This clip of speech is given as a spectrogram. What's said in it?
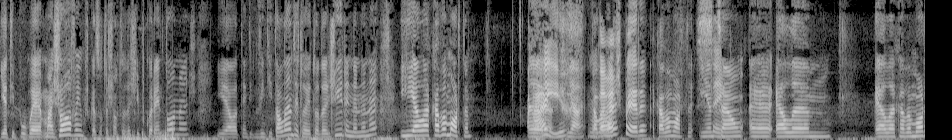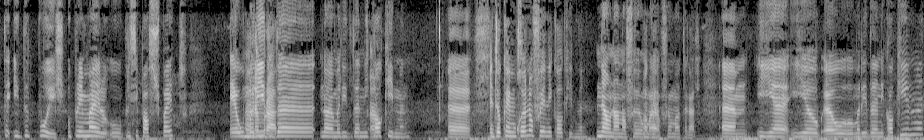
e é tipo é mais jovem, porque as outras são todas tipo quarentonas, e ela tem tipo 20 e tal anos, então é toda gira, e nananã, e ela acaba morta. Ah, Ai, yeah, não acaba à morta espera. acaba morta. E Sim. então eh, ela, hum, ela acaba morta e depois o primeiro, o principal suspeito é o o marido namorado. da. Não, é o marido da Nicole Ah. Kidman. Eh, Então quem morreu não foi a Nicole Kidman. não, não, não, foi uma, Ok. foi uma outra gaja. Um, e eh, e é, o- é o marido da Nicole Kidman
